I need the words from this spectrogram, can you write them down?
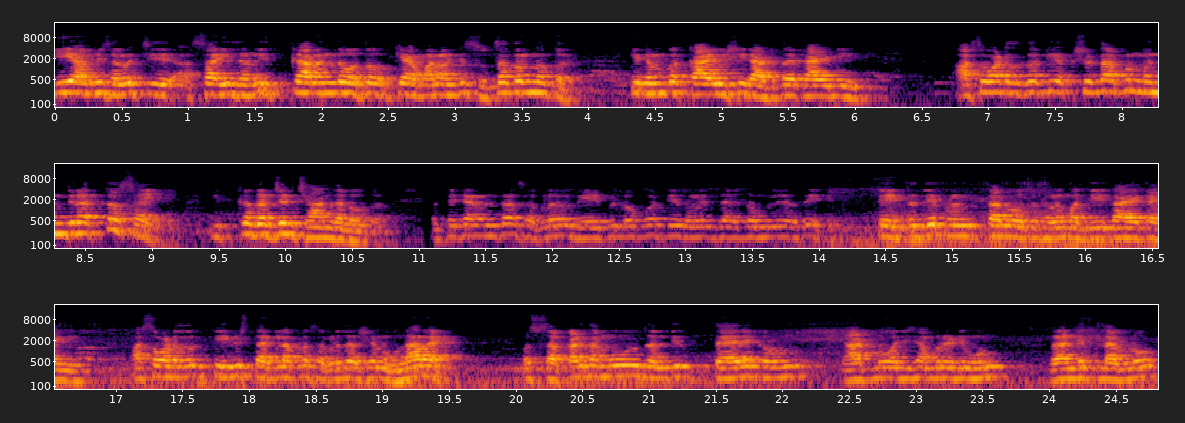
की आम्ही सगळे चे- साई जण इतका आनंद होतो की आम्हाला म्हणजे सुचतच नव्हतं की नेमकं काय विषय गाठतोय काय नाही. असं वाटत होतं की अक्षरशः आपण मंदिरातच आहे. इतकं दर्शन छान झालं होतं. पण त्याच्यानंतर सगळं व्ही आय पी लोक ते सगळे ज- जमले होते. ते इथं जे प्रण चालू होतं सगळं मध्ये काय काय नाही. असं वाटत होतं तेवीस तारखेला आपलं सगळं दर्शन होणार आहे. मग सकाळीच आम्ही जल्दी तयारी करून आठ नऊ वाजेची आम्ही रेडी होऊन रांगेत लागलो.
